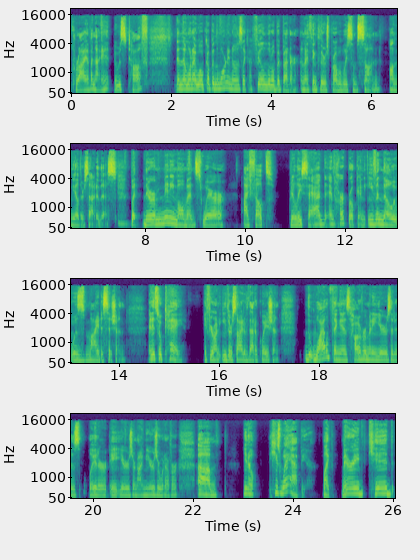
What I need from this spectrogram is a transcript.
cry of a night. It was tough. And then when I woke up in the morning, I was like, I feel a little bit better. And I think there's probably some sun on the other side of this. But there are many moments where I felt really sad and heartbroken, even though it was my decision. And it's okay if you're on either side of that equation the wild thing is, however many years it is later, eight years or nine years or whatever, um, you know, he's way happier. Like married, kid,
